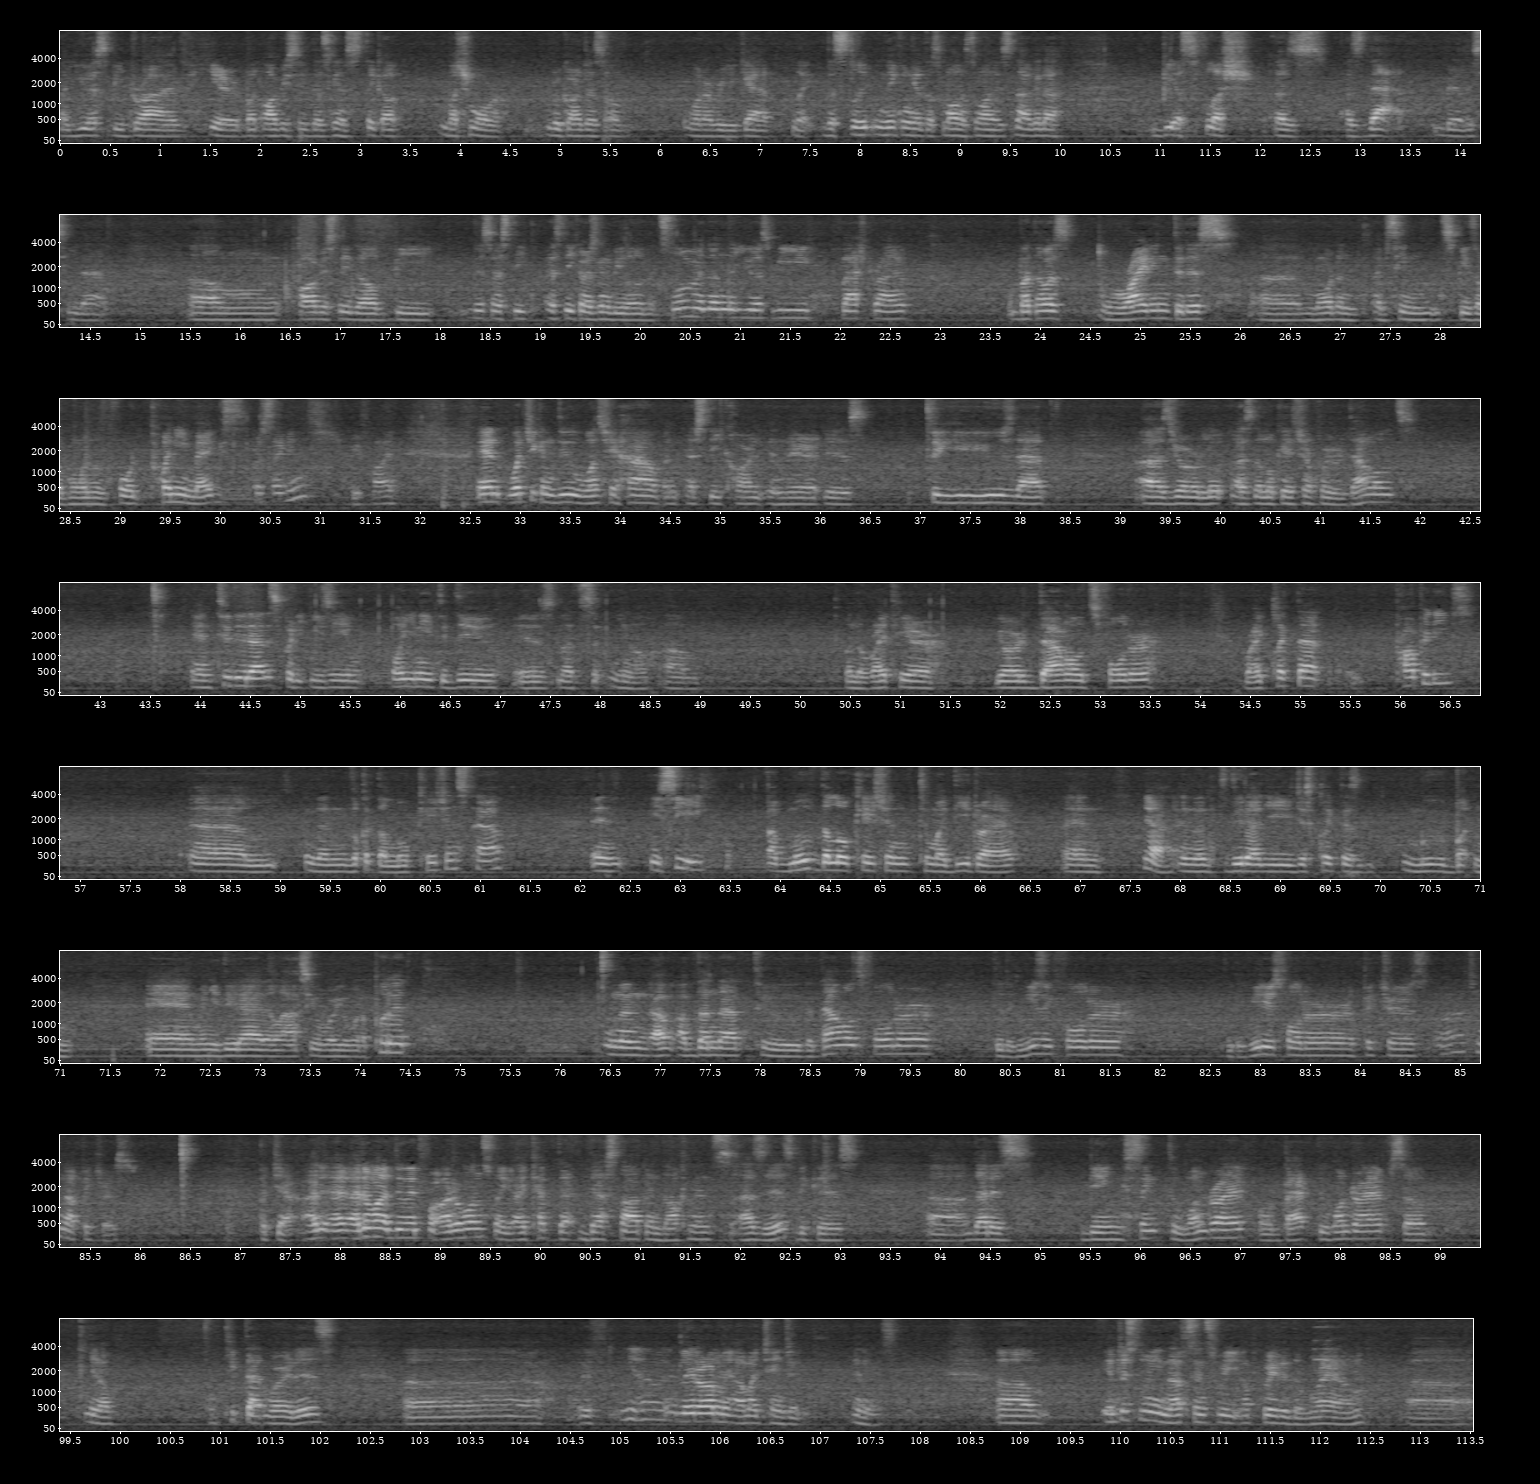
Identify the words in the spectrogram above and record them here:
a USB drive here but obviously that's gonna stick out much more regardless of whatever you get. Like the sleep can get the smallest one it's not gonna be as flush as as that. Barely see that um, obviously there'll be this SD SD card is going to be a little bit slower than the USB flash drive but I was writing to this uh, more than I've seen speeds of more than 420 megs per second be fine. And what you can do once you have an SD card in there is to use that as your as the location for your downloads and to do that it's pretty easy. All you need to do is let's you know um, on the right here your downloads folder right click that properties and, and then look at the locations tab. And you see I've moved the location to my D drive and yeah and then to do that you just click this move button and when you do that it'll ask you where you want to put it. And then I've, done that to the downloads folder to the music folder to the videos folder pictures. Well, actually not pictures. But yeah I, I, I don't want to do it for other ones. Like I kept that desktop and documents as is because uh, that is being synced to OneDrive or back to OneDrive. So you know keep that where it is. Uh, if you know later on I might change it. Anyways. Um, interestingly enough since we upgraded the RAM uh,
